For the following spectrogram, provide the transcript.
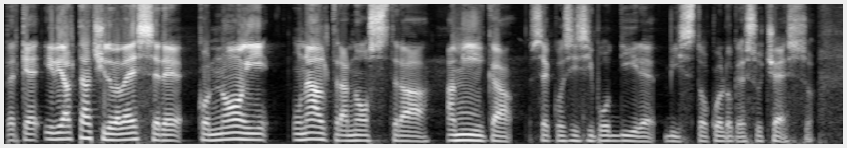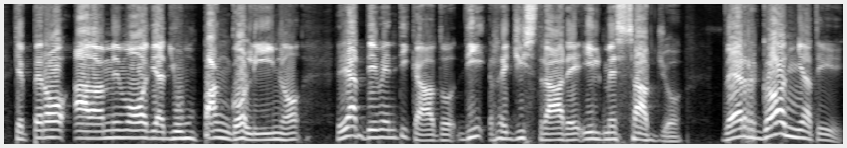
perché in realtà ci doveva essere con noi un'altra nostra amica, se così si può dire, visto quello che è successo, che però ha la memoria di un pangolino e ha dimenticato di registrare il messaggio. Vergognati!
